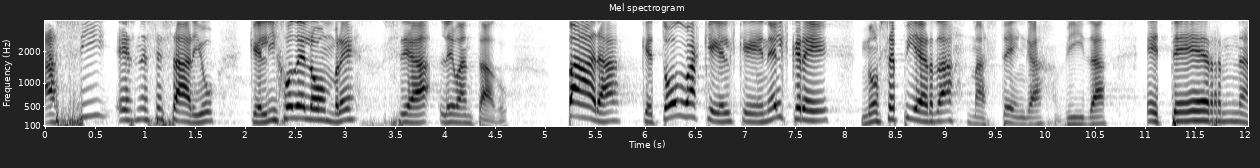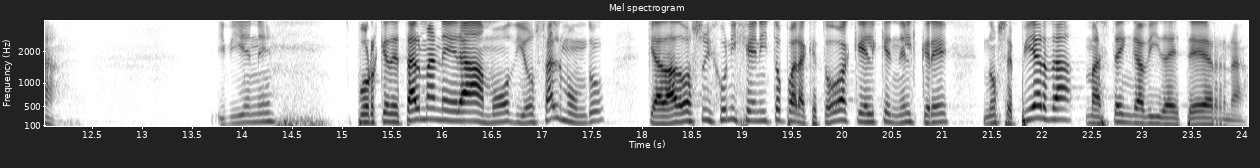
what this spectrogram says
así es necesario que el Hijo del Hombre sea levantado, para que todo aquel que en él cree no se pierda, mas tenga vida eterna. Y viene, porque de tal manera amó Dios al mundo, que ha dado a su Hijo unigénito para que todo aquel que en él cree no se pierda, mas tenga vida eterna.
